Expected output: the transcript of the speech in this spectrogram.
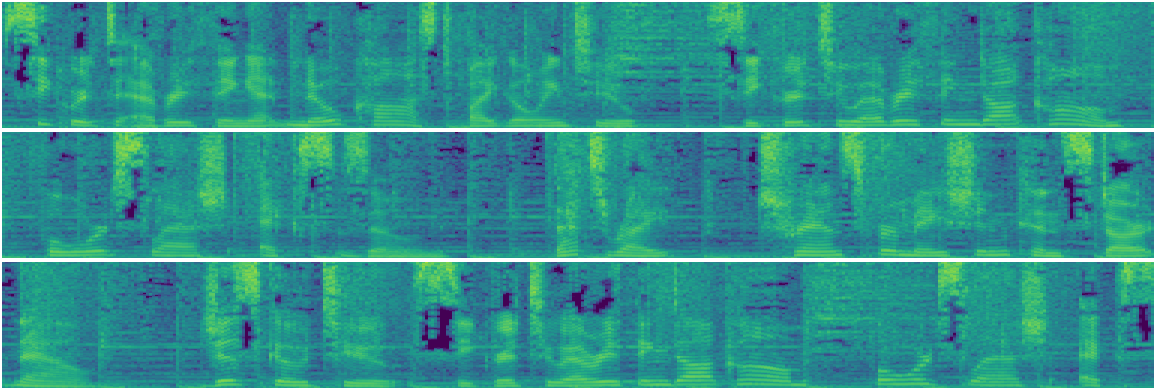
Secret to Everything, at no cost by going to secrettoeverything.com forward slash X Zone. That's right, transformation can start now. Just go to secrettoeverything.com forward slash X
